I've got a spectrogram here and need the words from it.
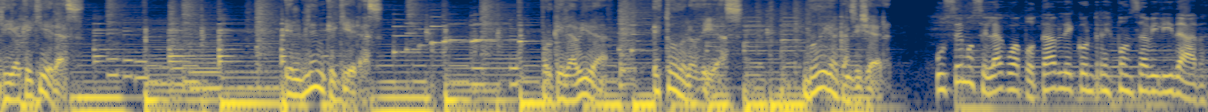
El día que quieras. El blend que quieras. Porque la vida es todos los días. Bodega Canciller. Usemos el agua potable con responsabilidad.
